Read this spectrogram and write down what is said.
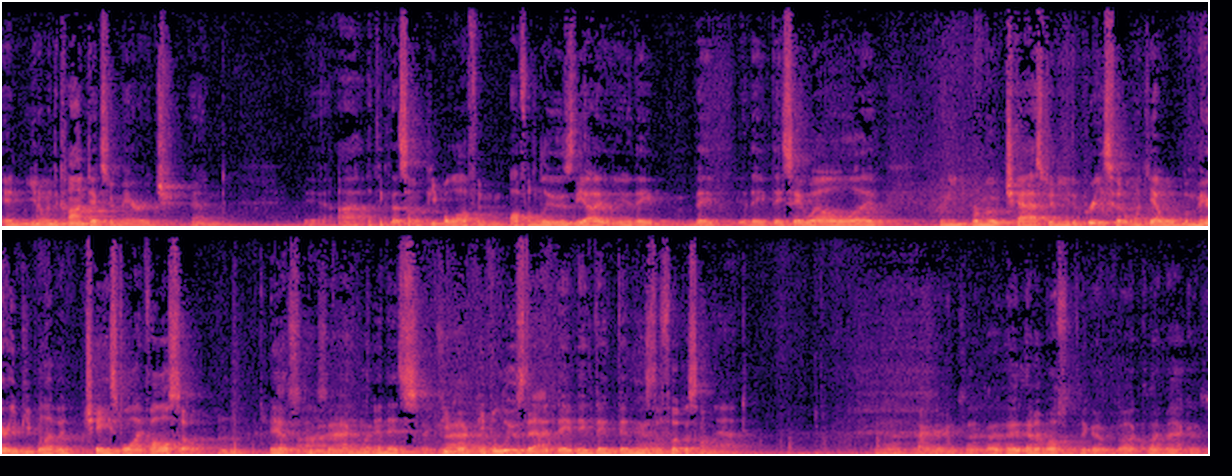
and you know in the context of marriage and I, I think that's something people often often lose the i- you know they they they, they say well uh, we need to promote chastity the priesthood I'm like yeah well the married people have a chaste life also Mhm. Yes, Uh, exactly. and, and it's people Exactly. people lose that they they, they, they lose Yeah. the focus on that Yeah, I agree. Exactly. I- And I'm also thinking of uh, Climacus.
